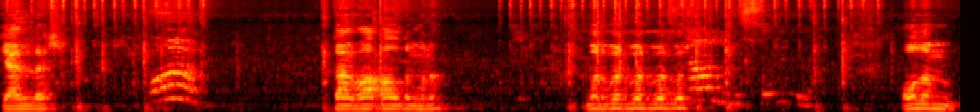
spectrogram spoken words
Geldiler. Oğlum Tamam al- aldım bunu. Vur vur vur vur vur. ne söyle. Oğlum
